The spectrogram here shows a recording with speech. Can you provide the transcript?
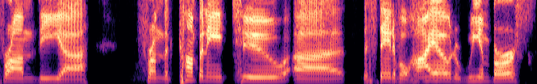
from the uh, from the company to uh, the state of Ohio to reimburse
